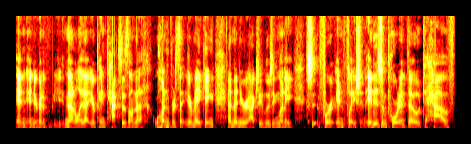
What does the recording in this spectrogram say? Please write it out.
And, and you're going to, not only that, you're paying taxes on that 1% you're making, and then you're actually losing money for inflation. It is important though to have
